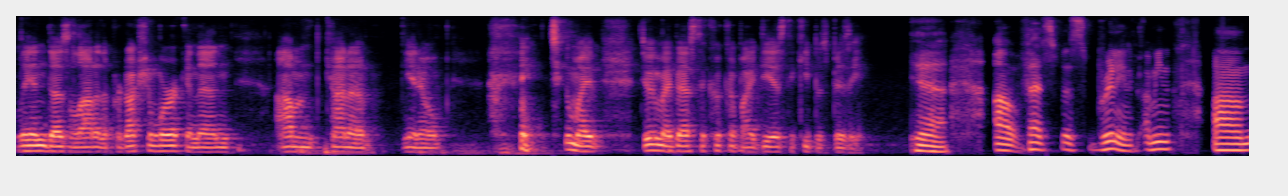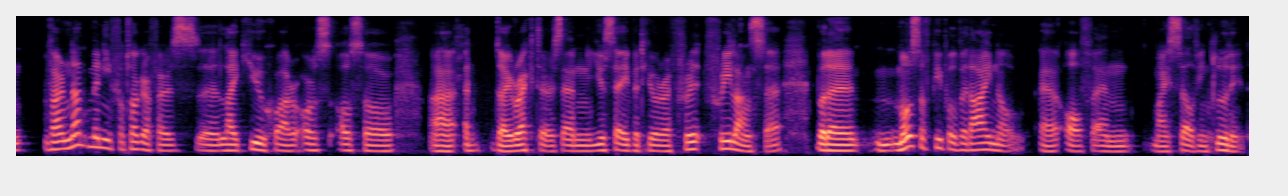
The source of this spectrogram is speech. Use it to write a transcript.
Lynn does a lot of the production work, and then I'm kind of, you know, do my doing my best to cook up ideas to keep us busy. Yeah, uh, that's that's brilliant. I mean, um, there are not many photographers uh, like you who are also, also uh, directors, and you say that you're a free- freelancer. But uh, most of people that I know uh, of, and myself included,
